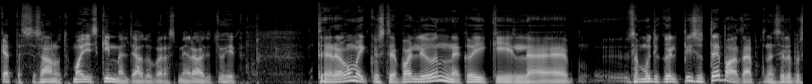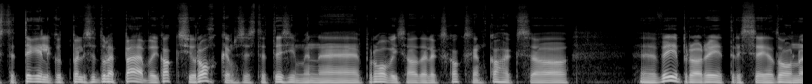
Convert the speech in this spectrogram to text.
kätesse saanud? Madis Kimmel teadupärast meie raadiot juhib tere hommikust ja palju õnne kõigile. on muidugi olnud pisut ebatäpne, sellepärast et tegelikult palju see tuleb päev või kaks ju rohkem, sest et esimene proovisaade läks kakskümmend kaheksa veebruari eetrisse ja toon,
